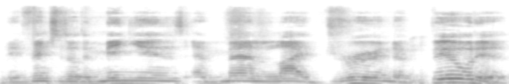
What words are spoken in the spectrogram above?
The Adventures of the Minions and Man Like Gru in the building.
